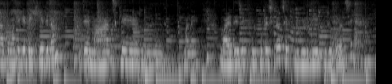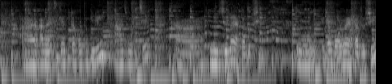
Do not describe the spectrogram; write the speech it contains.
আর তোমাদেরকে দেখিয়ে দিলাম যে মা আজকে মানে বাড়িতে যে ফুল ফুটেছিল, সেই ফুলগুলো দিয়ে পুজো করেছে। আর আর আজকে একটা কথা বলি, আজ হচ্ছে নির্জলা একাদশী। তো এটা বড় একাদশী,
